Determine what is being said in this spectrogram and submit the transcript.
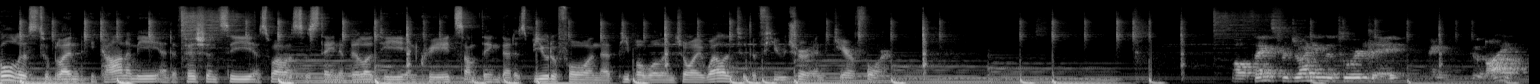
Goal is to blend economy and efficiency as well as sustainability and create something that is beautiful and that people will enjoy well into the future and care for. Well, thanks for joining the tour today and goodbye.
